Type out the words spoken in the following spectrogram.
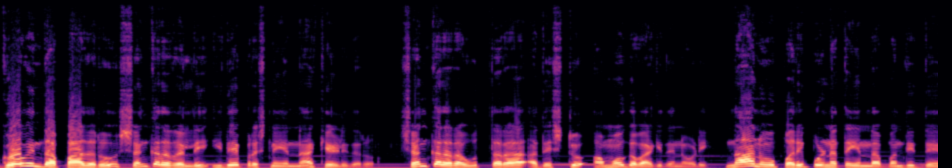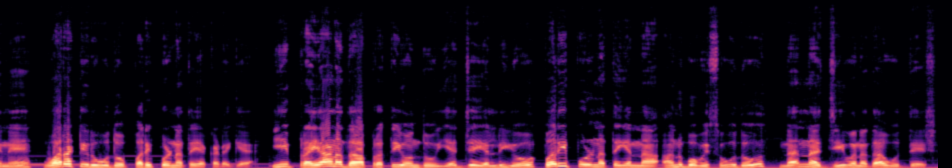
ಗೋವಿಂದ ಪಾದರು ಶಂಕರರಲ್ಲಿ ಇದೇ ಪ್ರಶ್ನೆಯನ್ನ ಕೇಳಿದರು. ಶಂಕರರ ಉತ್ತರ ಅದೆಷ್ಟು ಅಮೋಘವಾಗಿದೆ ನೋಡಿ. ನಾನು ಪರಿಪೂರ್ಣತೆಯಿಂದ ಬಂದಿದ್ದೇನೆ, ಹೊರಟಿರುವುದು ಪರಿಪೂರ್ಣತೆಯ ಕಡೆಗೆ. ಈ ಪ್ರಯಾಣದ ಪ್ರತಿಯೊಂದು ಹೆಜ್ಜೆಯಲ್ಲಿಯೂ ಪರಿಪೂರ್ಣತೆಯನ್ನ ಅನುಭವಿಸುವುದು ನನ್ನ ಜೀವನದ ಉದ್ದೇಶ.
